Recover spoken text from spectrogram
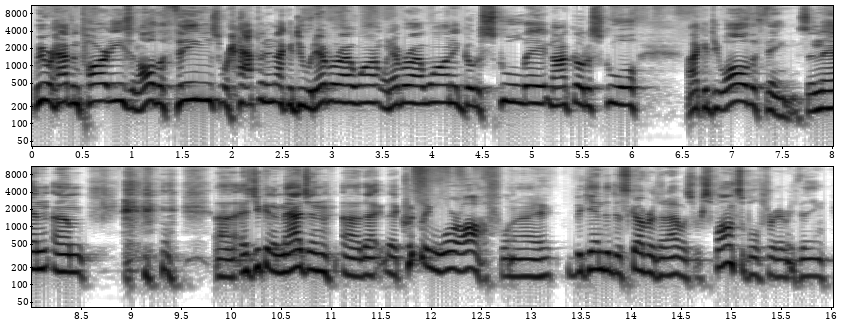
We were having parties and all the things were happening. I could do whatever I want, whenever I wanted, go to school late, not go to school. I could do all the things. And then, um, uh, as you can imagine, uh, that, that quickly wore off when I began to discover that I was responsible for everything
